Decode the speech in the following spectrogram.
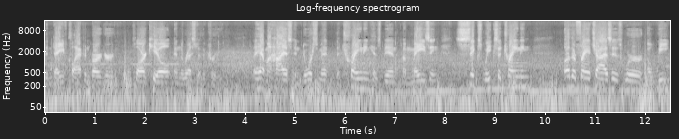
than Dave Klappenberger, Clark Hill, and the rest of the crew. They have my highest endorsement. The training has been amazing. Six weeks of training. Other franchises were a week,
